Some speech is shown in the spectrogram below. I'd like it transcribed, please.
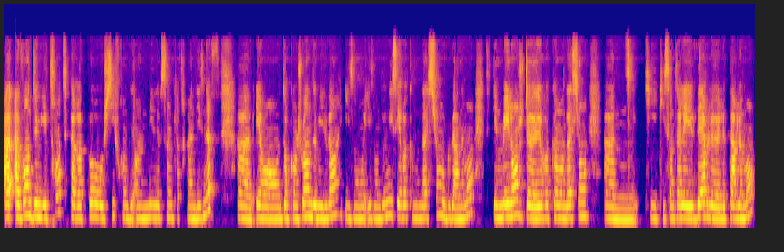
avant 2030 par rapport aux chiffres en, 1999. et donc en juin 2020, ils ont, ils ont donné ces recommandations au gouvernement. C'était un mélange de recommandations qui, qui, sont allées vers le, Parlement,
